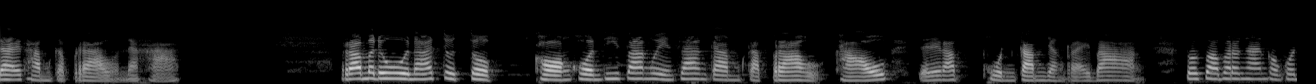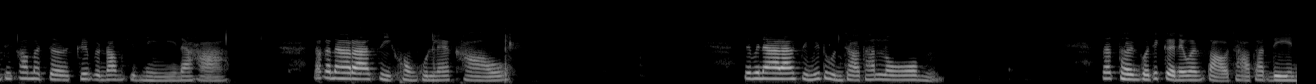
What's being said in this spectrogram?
ได้ทำกับเรานะคะ เรามาดูนะจุดจบ ของคนที่สร้างเวรสร้างกรรมกับเรา เขาจะได้รับผลกรรมอย่างไรบ้าง ตรวจสอบพลังงานของคนที่เข้ามาเจอคลิปเป็นด้อมคลิปนี้นะคะลัคนาราศีของคุณและเขาจะเจมินาราศีมิถุนชาวทัดลมสัตเทิร์นคนที่เกิดในวันเสาร์ชาวทัดดิน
